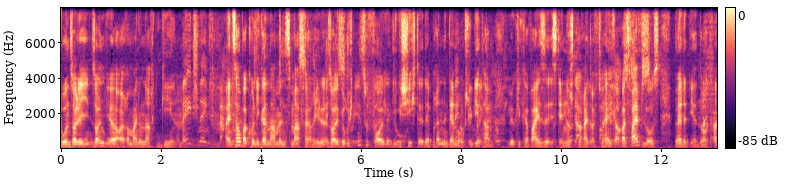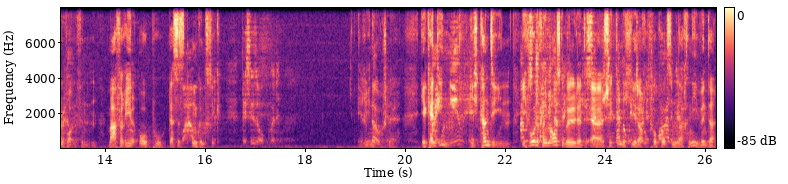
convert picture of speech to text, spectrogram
Wohin soll ich, sollen wir eurer Meinung nach gehen? Ein Zauberkundiger namens Mafaril soll Gerüchten zufolge die Geschichte der brennenden Dämmerung studiert haben. Möglicherweise ist er nicht bereit, euch zu helfen, aber zweifellos werdet ihr dort Antworten finden. Mafaril, oh puh, das ist ungünstig. Die reden auch schnell. Ihr kennt ihn. Ich kannte ihn. Ich wurde von ihm ausgebildet. Er schickte mich jedoch vor kurzem nach Niewinter.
